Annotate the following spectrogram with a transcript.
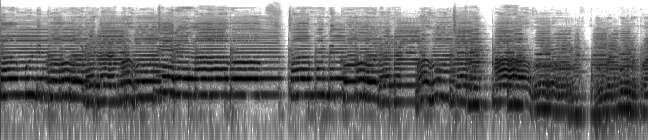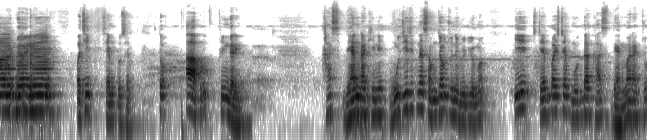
ચામુંડ ખોડલ બહુચર આવો. ચામુંડ ખોડલ બહુચર આવો. ઘૂમ ઘૂમ પગલે. પછી સેમ ટુ સેમ તો આ આપણું ફિંગરિંગ ખાસ ધ્યાન રાખીને હું જે રીતના સમજાવું છું ને વિડીયોમાં એ સ્ટેપ બાય સ્ટેપ મુદ્દા ખાસ ધ્યાનમાં રાખજો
